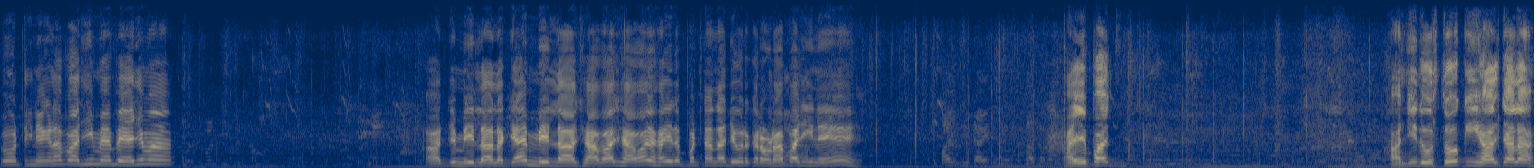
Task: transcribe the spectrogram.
ਕੋਟੀ ਨੇ ਕਹਣਾ ਭਾਜੀ ਮੈਂ ਬਹਿ ਜਾਵਾਂ। ਅੱਜ ਮੇਲਾ ਲੱਗਿਆ ਮੇਲਾ ਸ਼ਾਵਾ ਸ਼ਾਵਾ ਹਜੇ ਤਾਂ ਪੱਟਾਂ ਦਾ ਜ਼ੋਰ ਕਰਾਉਣਾ ਭਾਜੀ ਨੇ। ਹਾਏ ਭਾ ਹਾਂਜੀ ਦੋਸਤੋ ਕੀ ਹਾਲ ਚਾਲ ਆ?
